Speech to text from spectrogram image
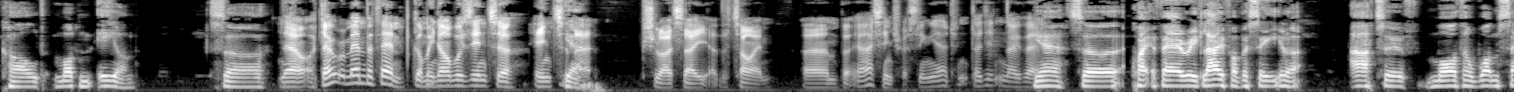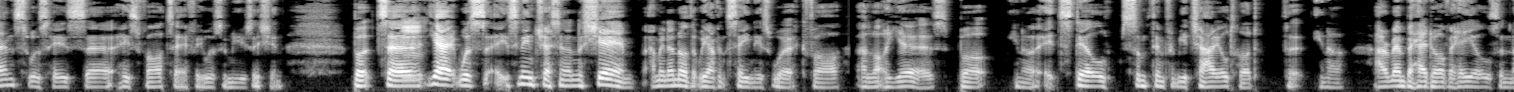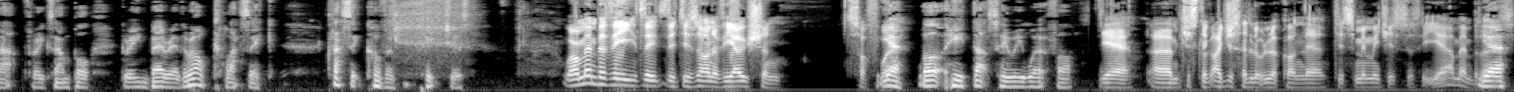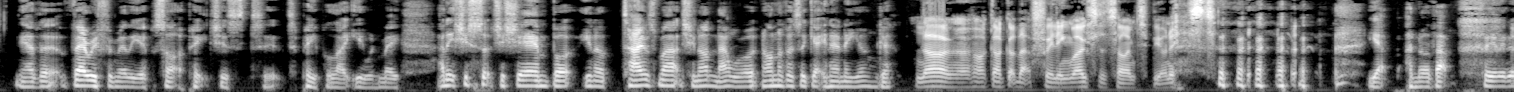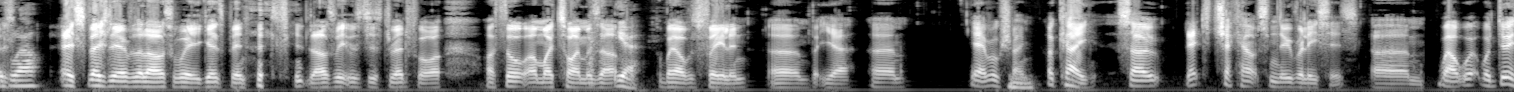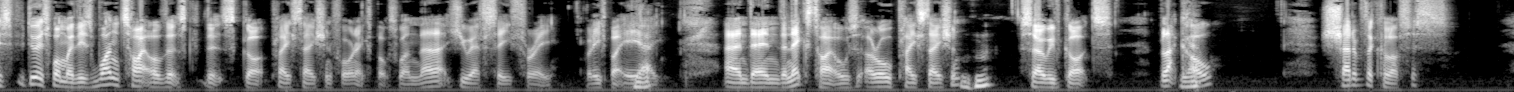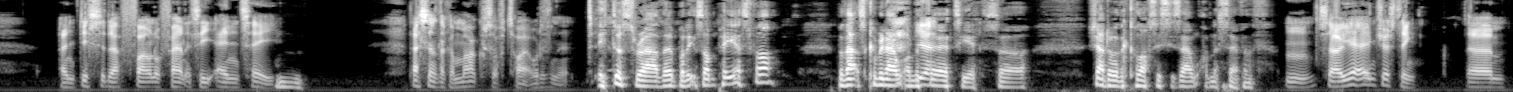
called Modern Eon. So Now I don't remember them. I mean, I was into into Yeah. that, shall I say, at the time. Um, but that's interesting. Yeah, I didn't I didn't know that. yeah, so quite a varied life. Obviously, you know, art of more than one sense was his uh, his forte if he was a musician. But uh, Mm. yeah, it was. It's an interesting and a shame. I mean, I know that we haven't seen his work for a lot of years, but you know, it's still something from your childhood that you know. I remember Head Over Heels and that, for example, Green Beret. They're all classic, classic cover pictures. Well, I remember the, the, the design of the ocean software. Yeah, well, he that's who he worked for. Yeah, um, just look. I just had a little look on there, did some images to see. Yeah, I remember those. Yeah, yeah, they're very familiar sort of pictures to, to people like you and me. And it's just such a shame, but, you know, time's marching on now. None of us are getting any younger. No, I, I got that feeling most of the time, to be honest. yep, I know that feeling as well. Especially over the last week. It's been, it's been last week was just dreadful. I thought oh, my time was up. Yeah. The way I was feeling. Um, but yeah, um, yeah, real Mm. shame. Okay, so let's check out some new releases. Um, well, we'll, we'll do this do this one way. There's one title that's that's got PlayStation 4 and Xbox One. Now that's UFC 3, released by EA. Yeah. And then the next titles are all PlayStation. hmm So we've got Black Yeah. Hole, Shadow of the Colossus, and Dissidia Final Fantasy NT. Mm. That sounds like a Microsoft title, doesn't it? It does rather, but it's on PS4. But that's coming out on the Yeah. 30th, so Shadow of the Colossus is out on the 7th. Mm. So yeah, interesting. Um,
